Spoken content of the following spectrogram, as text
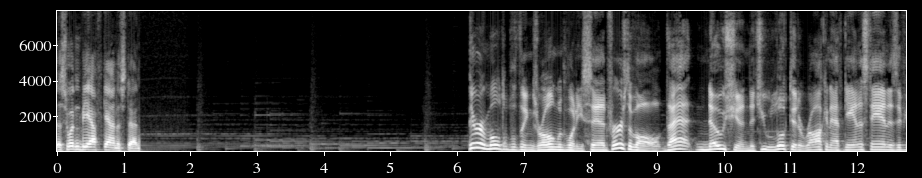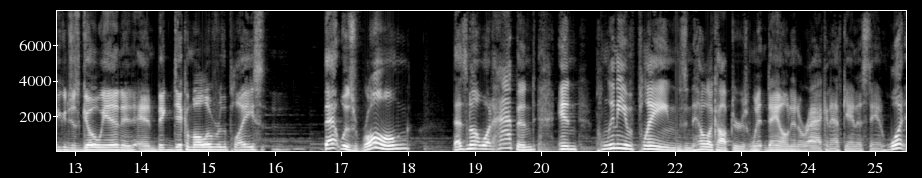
This wouldn't be Afghanistan. There are multiple things wrong with what he said. First of all, that notion that you looked at Iraq and Afghanistan as if you could just go in and, and big dick them all over the place, that was wrong. That's not what happened. And plenty of planes and helicopters went down in Iraq and Afghanistan. What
